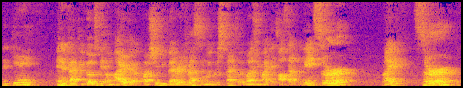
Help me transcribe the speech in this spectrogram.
the game. And in fact, you go to the umpire, you have a question, you better address him with respect, otherwise you might get tossed out of the game. Sir, right? Sir,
